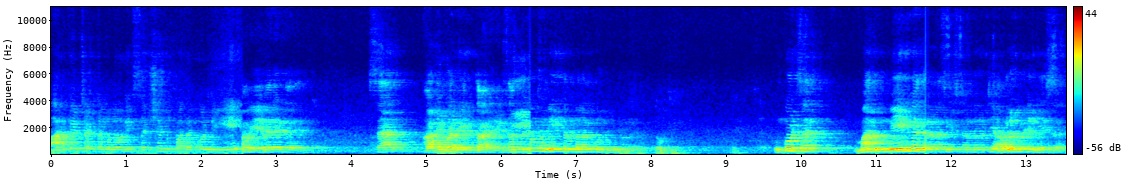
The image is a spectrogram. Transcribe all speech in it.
మార్కెట్ చట్టంలోని సెక్షన్ పదకొండు ఏ. సార్ నియంత్రణ ఉండాలని కోరుకుంటున్నాను సార్. ఓకే. ఇంకోటి సార్ మాకు మెయిన్గా జగన్ సీట్స్ నుంచి అవైలబిలిటీ లేదు సార్.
